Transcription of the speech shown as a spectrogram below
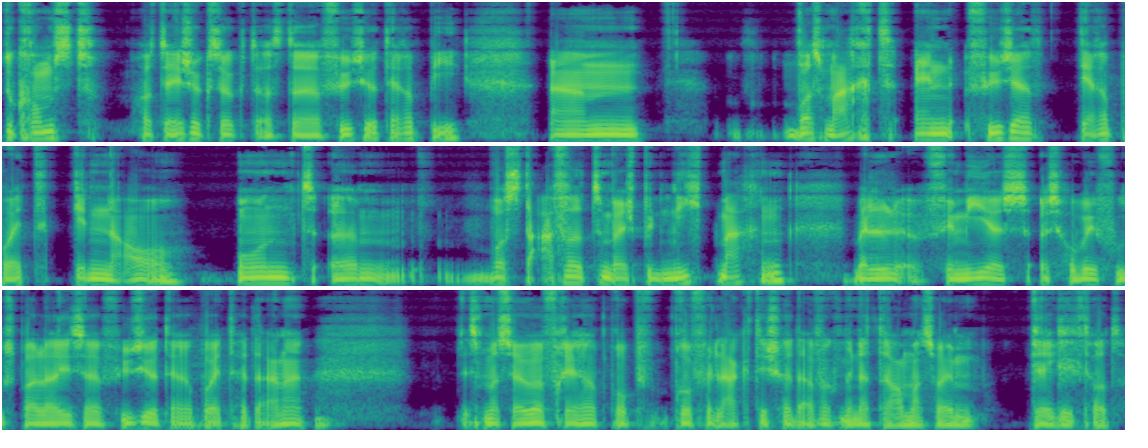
Du kommst, hast du eh schon gesagt, aus der Physiotherapie. Ähm, was macht ein Physiotherapeut genau und ähm, was darf er zum Beispiel nicht machen? Weil für mich als, als Hobbyfußballer ist ein Physiotherapeut halt einer, dass man selber früher prophylaktisch halt einfach mit einer Traumasalm geregelt hat,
